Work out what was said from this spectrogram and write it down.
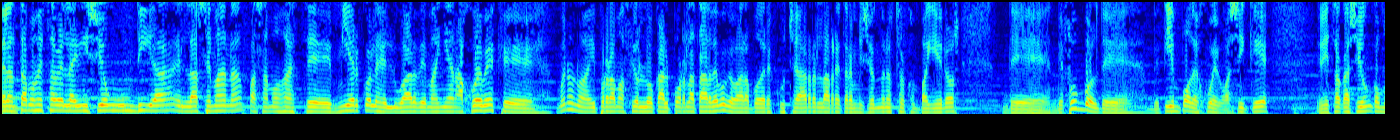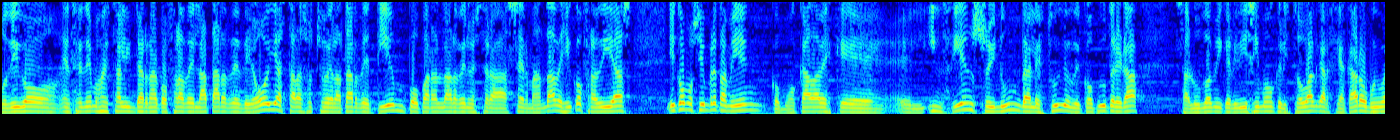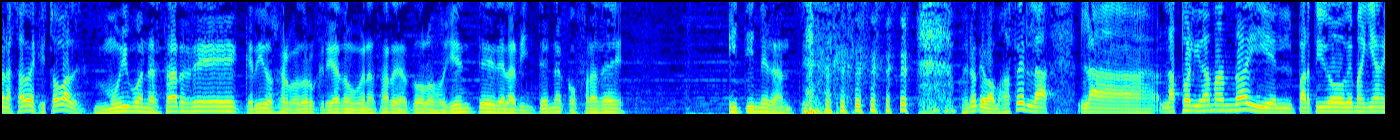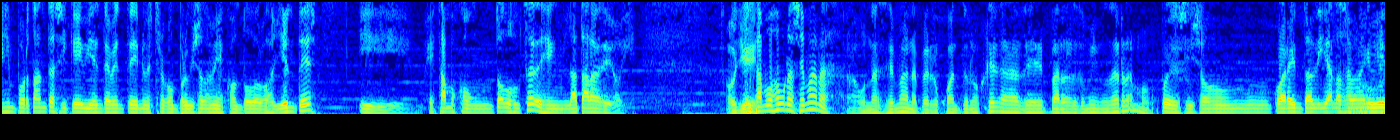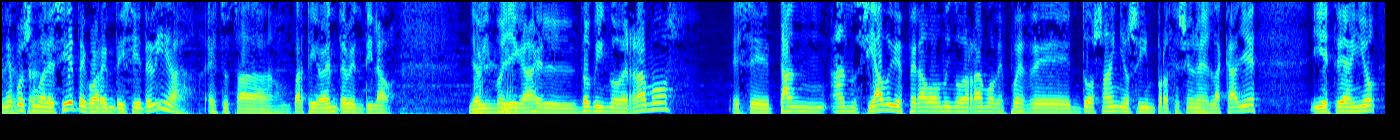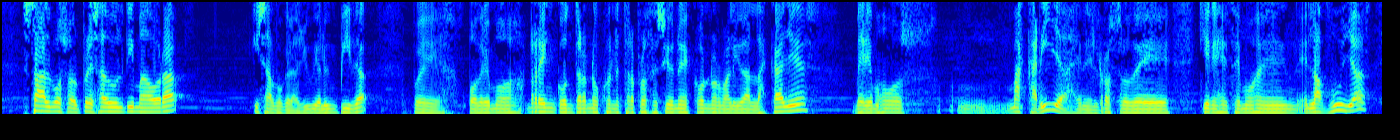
Adelantamos esta vez la emisión un día en la semana, pasamos a este miércoles en lugar de mañana jueves, que bueno, no hay programación local por la tarde porque van a poder escuchar la retransmisión de nuestros compañeros de, de fútbol, de, de, tiempo de juego. Así que en esta ocasión, como digo, encendemos esta linterna cofrade la tarde de hoy, hasta las 8 de la tarde, tiempo para hablar de nuestras hermandades y cofradías. Y como siempre también, como cada vez que el incienso inunda el estudio de Copiutrera, saludo a mi queridísimo Cristóbal García Caro. Muy buenas tardes, Cristóbal. Muy buenas tardes querido Salvador Criado, muy buenas tardes a todos los oyentes de la linterna cofrade itinerante. bueno, que vamos a hacer? La, la, la, actualidad manda y el partido de mañana es importante, así que evidentemente nuestro compromiso también es con todos los oyentes y estamos con todos ustedes en la tarde de hoy. Oye, ¿Estamos a una semana? A una semana, pero ¿cuánto nos queda de, para el Domingo de Ramos? Pues si son 40 días la semana no, que viene, pues súmale 7, 47 días. Esto está prácticamente ventilado. Ya mismo llega el Domingo de Ramos, ese tan ansiado y esperado Domingo de Ramos después de dos años sin procesiones en las calles. Y este año, salvo sorpresa de última hora, y salvo que la lluvia lo impida, pues podremos reencontrarnos con nuestras procesiones con normalidad en las calles. Veremos mascarillas en el rostro de quienes estemos en, en las bullas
